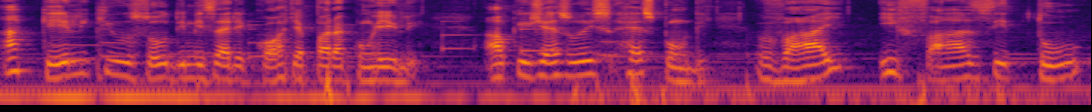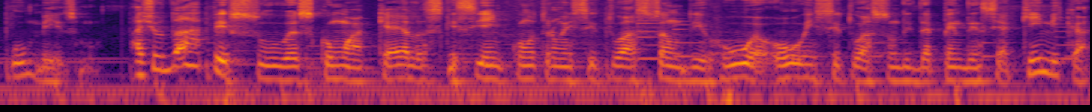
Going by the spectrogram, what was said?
aquele que usou de misericórdia para com ele. Ao que Jesus responde: Vai e faze tu o mesmo. Ajudar pessoas como aquelas que se encontram em situação de rua ou em situação de dependência química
